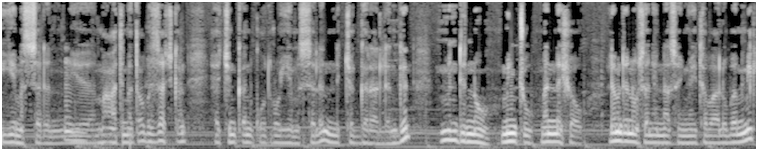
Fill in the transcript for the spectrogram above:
እየመሰለን የመዓት መጣው በዛች ቀን ያችን ቀን ቆጥሮ እየመሰለን እንቸገራለን። ግን ምንድን ነው ምንጩ መነሻው ለምንድን ነው ሰኔና ሰኞ የተባለው በሚል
